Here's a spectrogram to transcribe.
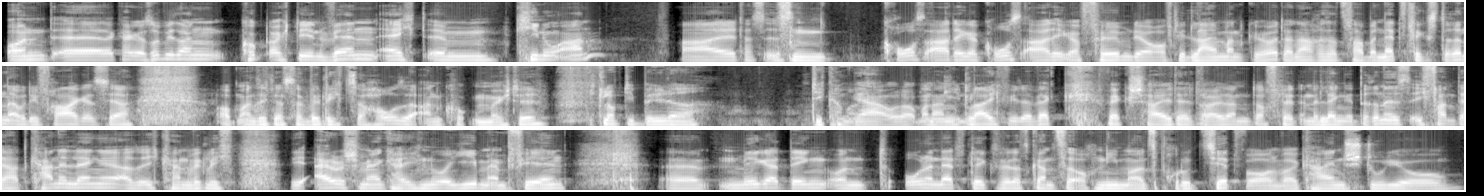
Und äh, da kann ich auch so viel sagen, guckt euch den wenn echt im Kino an, weil das ist ein großartiger, großartiger Film, der auch auf die Leinwand gehört. Danach ist er zwar bei Netflix drin, aber die Frage ist ja, ob man sich das dann wirklich zu Hause angucken möchte. Ich glaube, die Bilder, die kann man. Ja, oder ob man dann gleich wieder weg, wegschaltet, weil dann doch vielleicht eine Länge drin ist. Ich fand, der hat keine Länge. Also ich kann wirklich, The Irishman kann ich nur jedem empfehlen. Äh, ein mega Ding und ohne Netflix wäre das Ganze auch niemals produziert worden, weil kein Studio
